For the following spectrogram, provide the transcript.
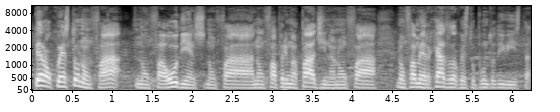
Però questo non fa, non fa audience, non fa, non fa, prima pagina, non fa, non fa mercato da questo punto di vista.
